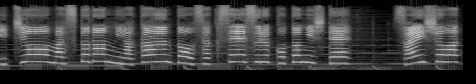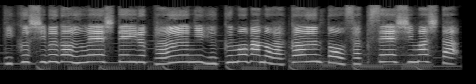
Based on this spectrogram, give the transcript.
一応マストドンにアカウントを作成することにして、最初はピクシブが運営しているタウーにゆくもばのアカウントを作成しました。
